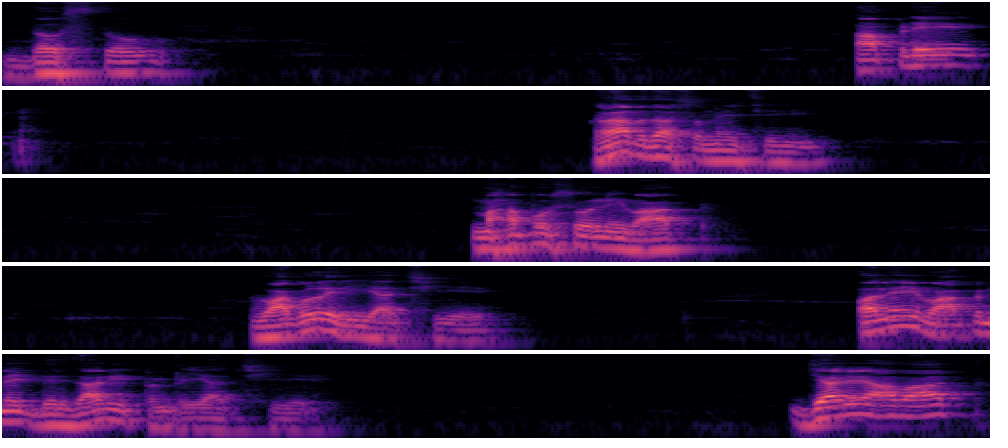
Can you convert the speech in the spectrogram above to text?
દોસ્તો, આપણે ઘણા બધા સમયથી મહાપુરુષોની વાત વાગોળી રહ્યા છીએ. અને વાતને બિરદાવી પણ રહ્યા છીએ. જ્યારે આ વાત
